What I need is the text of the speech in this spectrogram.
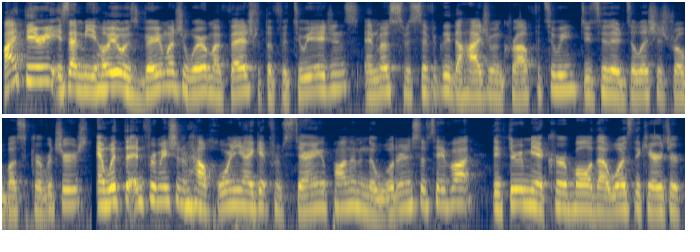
My theory is that MiHoYo is very much aware of my fetish with the Fatui agents, and most specifically the Hydro and Cryo Fatui, due to their delicious, robust curvatures. And with the information of how horny I get from staring upon them in the wilderness of Teyvat, they threw me a curveball that was the character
